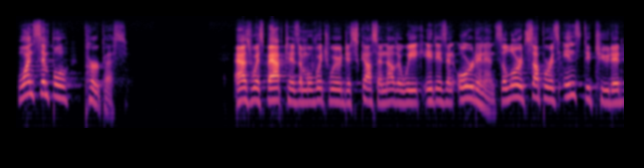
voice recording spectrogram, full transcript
one simple purpose. As with baptism, of which we will discuss another week, it is an ordinance. The Lord's Supper is instituted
